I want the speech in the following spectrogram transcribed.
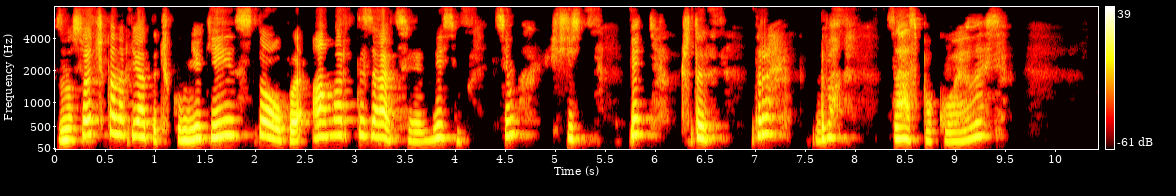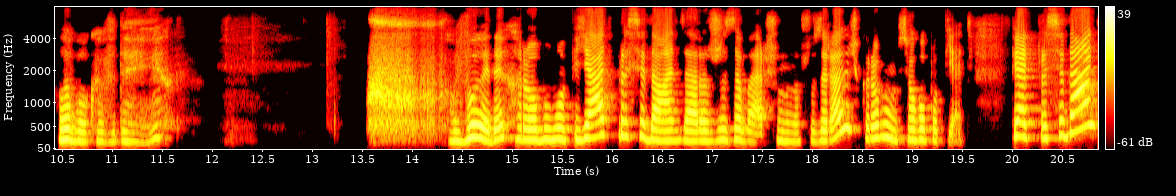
З носочка на п'яточку. М'які стопи. Амортизація. Вісім, сім, шість, п'ять, чотири, три, два. Заспокоїлись. Глибокий вдих. Видих. Робимо 5 присідань. Зараз вже завершимо нашу зарядочку. Робимо всього по 5. 5 присідань.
